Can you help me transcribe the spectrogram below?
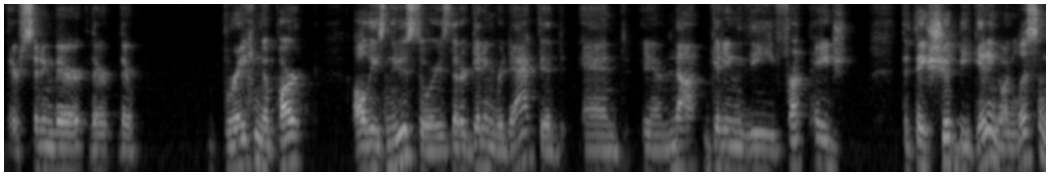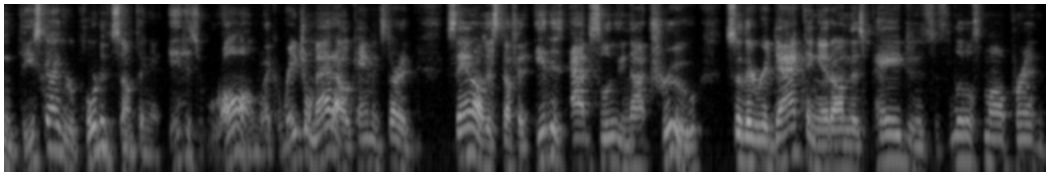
they're sitting there, they're, they're breaking apart all these news stories that are getting redacted and, you know, not getting the front page that they should be getting going listen these guys reported something and it is wrong. Like rachel maddow came and started saying all this stuff and it is absolutely not true. So they're redacting it on this page and it's this little small print.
